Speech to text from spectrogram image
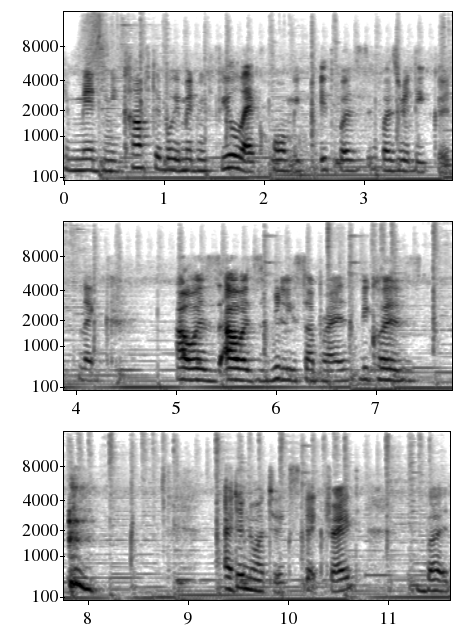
He made me comfortable. He made me feel like home. It, it was it was really good. Like I was I was really surprised because I didn't know what to expect, right? But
